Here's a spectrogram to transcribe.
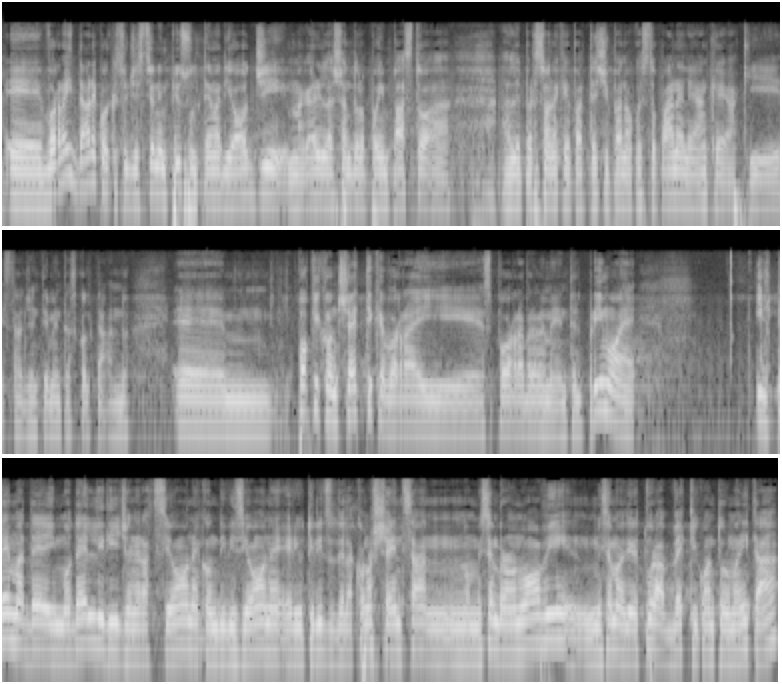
E vorrei dare qualche suggestione in più sul tema di oggi, magari lasciandolo poi in pasto a, alle persone che partecipano a questo panel e anche a chi sta gentilmente ascoltando. E, ehm, pochi concetti che vorrei esporre brevemente. Il primo è il tema dei modelli di generazione, condivisione e riutilizzo della conoscenza non mi sembrano nuovi, mi sembrano addirittura vecchi quanto l'umanità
